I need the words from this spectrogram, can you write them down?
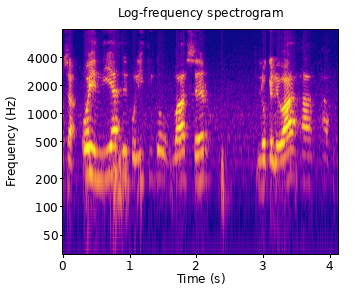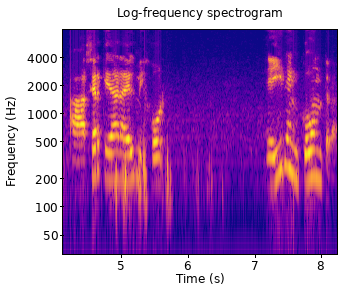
O sea, hoy en día el político va a ser lo que le va a, hacer quedar a él mejor e ir en contra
